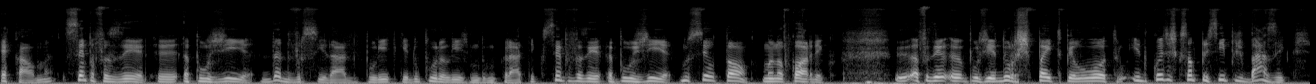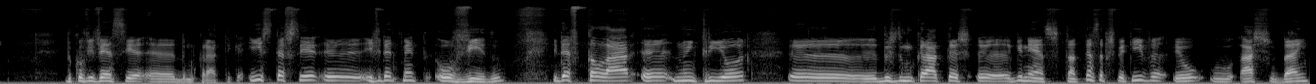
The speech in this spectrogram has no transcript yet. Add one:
é calma, sempre a fazer uh, apologia da diversidade política e do pluralismo democrático, sempre a fazer apologia no seu tom monocórdico, uh, a fazer apologia do respeito pelo outro e de coisas que são princípios básicos de convivência uh, democrática. E isso deve ser, uh, evidentemente, ouvido e deve calar uh, no interior dos democratas guineenses. Portanto, nessa perspectiva, eu acho bem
